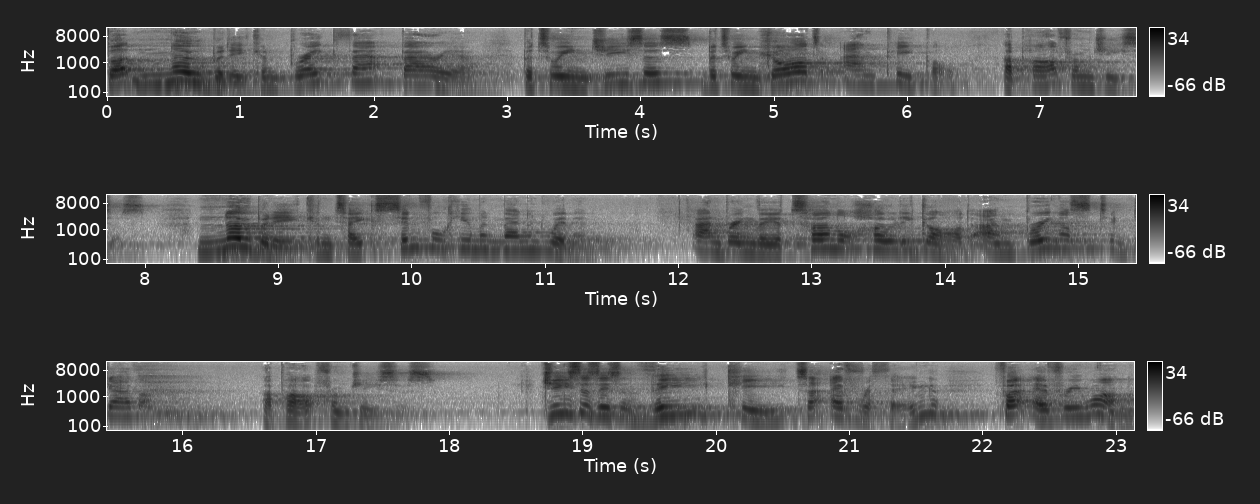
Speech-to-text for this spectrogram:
But nobody can break that barrier between Jesus, between God and people, apart from Jesus. Nobody can take sinful human men and women and bring the eternal holy God and bring us together apart from Jesus. Jesus is the key to everything for everyone.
